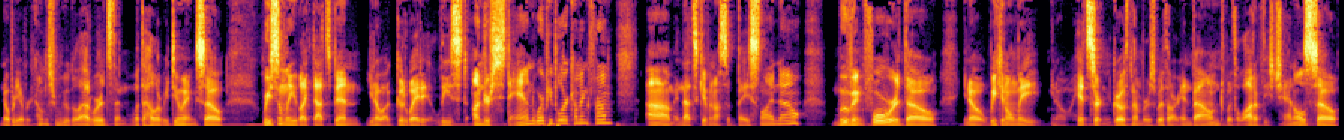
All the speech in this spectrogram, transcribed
nobody ever comes from Google AdWords, then what the hell are we doing? So recently, like that's been you know a good way to at least understand where people are coming from, um, and that's given us a baseline now. Moving forward, though, you know we can only you know hit certain growth numbers with our inbound with a lot of these channels. So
